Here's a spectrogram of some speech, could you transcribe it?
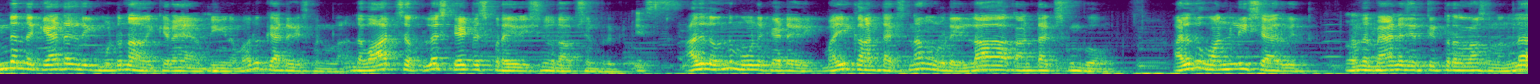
இந்தந்த கேட்டகரிக்கு மட்டும் நான் வைக்கிறேன் அப்படிங்கிற மாதிரி கேட்டகரிஸ் பண்ணலாம். இந்த வாட்ஸ்அப்ல ஸ்டேட்டஸ் பிரைவேஷன் ஒரு ஆப்ஷன் இருக்கு. அதுல வந்து மூணு கேட்டகரி மை கான்டாக்ட்ஸ்னா உங்களோட எல்லா கான்டாக்ட்ஸ்க்கும் போகும். அல்லது ஒன்லி ஷேர் வித் அந்த மேனேஜர் திட்டுறதெல்லாம் சொன்னேன்ல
